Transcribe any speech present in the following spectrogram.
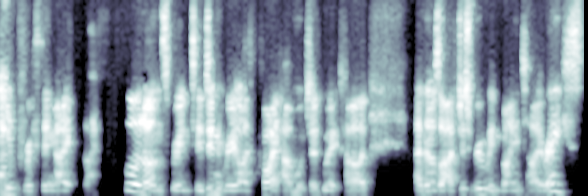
everything. I, I full on sprinted, didn't realize quite how much I'd worked hard. And I was like, I've just ruined my entire race.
